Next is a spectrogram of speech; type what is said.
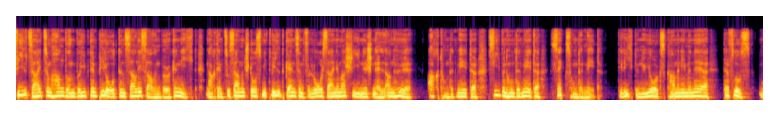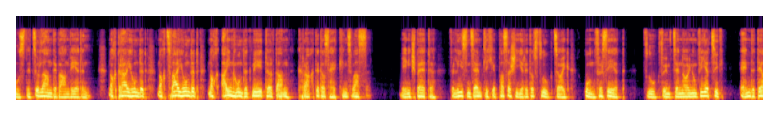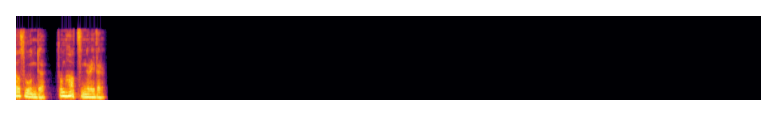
Viel Zeit zum Handeln blieb dem Piloten Sally Sullenberger nicht. Nach dem Zusammenstoß mit Wildgänsen verlor seine Maschine schnell an Höhe. 800 Meter, 700 Meter, 600 Meter. Die Lichter New Yorks kamen immer näher, der Fluss musste zur Landebahn werden. Noch 300, noch 200, noch 100 Meter, dann krachte das Heck ins Wasser. Wenig später verließen sämtliche Passagiere das Flugzeug unversehrt. Flug 1549 endete als Wunder vom Hudson River.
